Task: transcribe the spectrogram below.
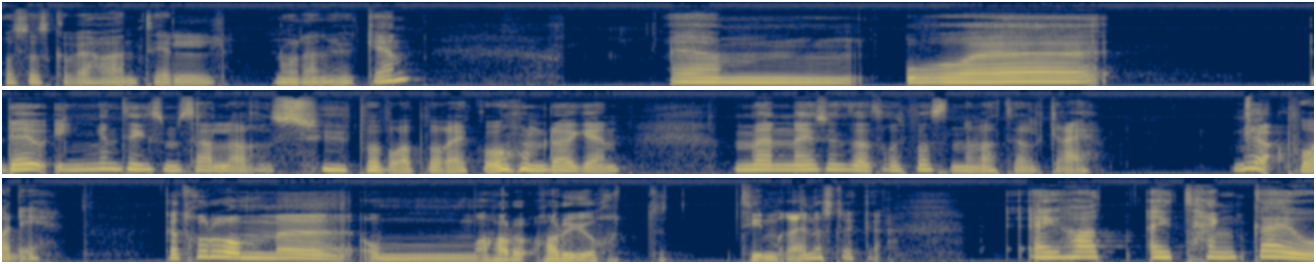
og så skal vi ha en til nå denne uken. Um, og det er jo ingenting som selger superbra på Reko om dagen, men jeg syns at responsen har vært helt grei Ja. på de. Hva tror du om, eh, om har, du, har du gjort timeregnestykket? Jeg, har, jeg tenker jo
